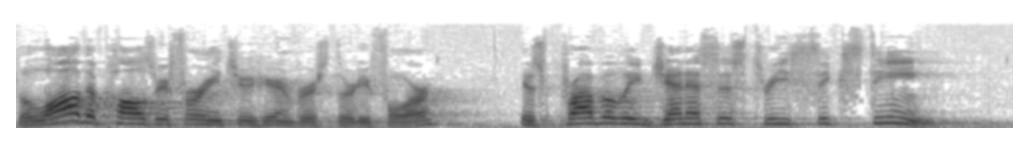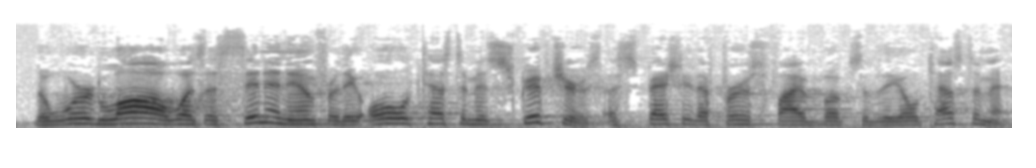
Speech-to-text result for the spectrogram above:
The law that Paul's referring to here in verse 34 is probably Genesis 3:16. The word law was a synonym for the Old Testament scriptures, especially the first five books of the Old Testament.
